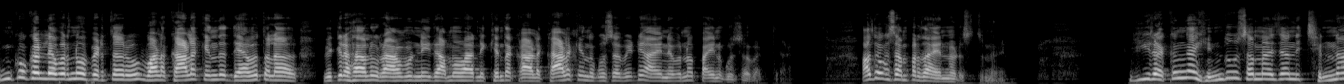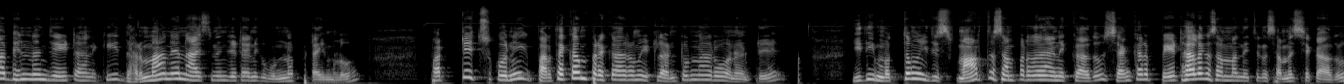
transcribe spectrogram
ఇంకొకళ్ళు ఎవరినో పెడతారు వాళ్ళ కాళ్ళ కింద దేవతల విగ్రహాలు రాముడిని అమ్మవారిని కింద కాళ్ళ కాళ్ళ కింద కూర్చోబెట్టి ఆయన ఎవరినో పైన కూర్చోబెడతారు అదొక సంప్రదాయం నడుస్తున్నది. ఈ రకంగా హిందూ సమాజాన్ని చిన్నాభిన్నం చేయటానికి ధర్మాన్ని నాశనం చేయడానికి ఉన్న టైంలో పట్టించుకొని పథకం ప్రకారం ఇట్లా అంటున్నారు అని అంటే ఇది మొత్తం ఇది స్మార్త సంప్రదాయానికి కాదు శంకర పీఠాలకు సంబంధించిన సమస్య కాదు.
